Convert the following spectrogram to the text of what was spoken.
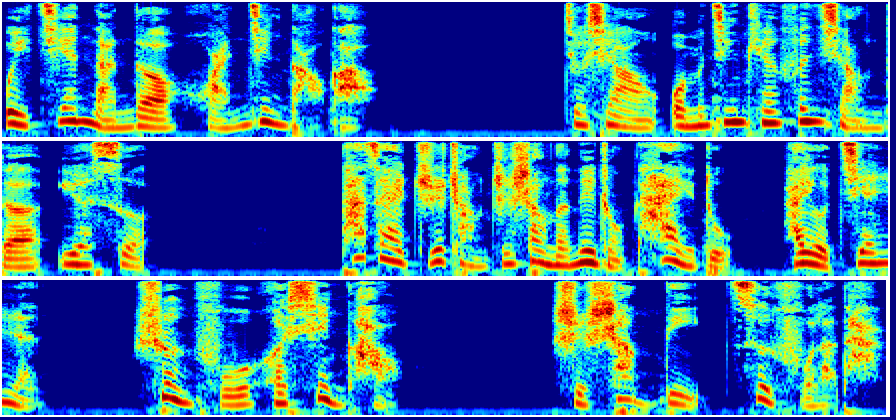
为艰难的环境祷告。就像我们今天分享的约瑟，他在职场之上的那种态度，还有坚韧、顺服和信靠，是上帝赐福了他。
